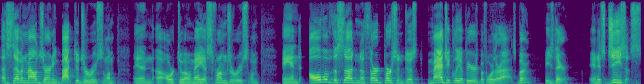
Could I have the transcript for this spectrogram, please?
a seven mile journey back to Jerusalem and, uh, or to Emmaus from Jerusalem. And all of the sudden, a third person just magically appears before their eyes. Boom, he's there. And it's Jesus.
